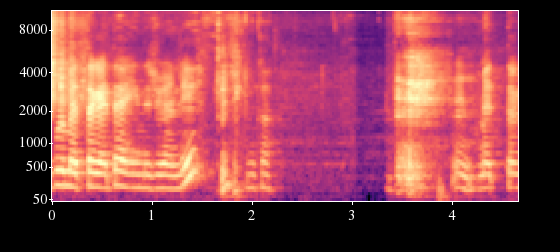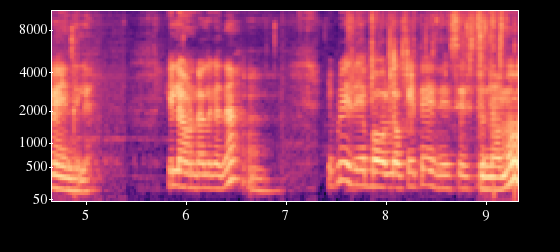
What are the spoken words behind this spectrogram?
ఇప్పుడు మెత్తగా అయితే అయింది చూడండి. ఇంకా మెత్తగా అయిందిలే. ఇలా ఉండాలి కదా? ఇప్పుడు ఇదే బౌల్లోకి అయితే ఇది వేసేస్తున్నాము.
